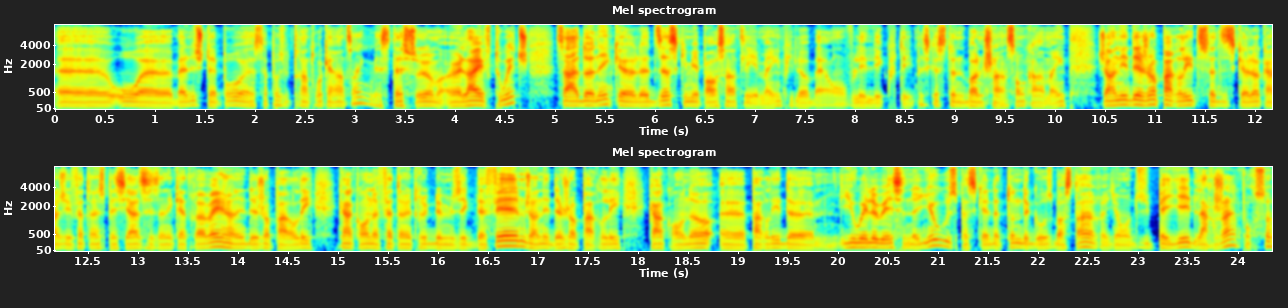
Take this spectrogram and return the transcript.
au, ben, j'étais pas, c'était pas sur le 3345, mais c'était sur un live Twitch. Ça a donné que le disque il m'est passé les mains, puis là, ben, on voulait l'écouter parce que c'est une bonne chanson quand même. J'en ai déjà parlé de ce disque-là quand j'ai fait un spécial ces années 80. J'en ai déjà parlé quand on a fait un truc de musique de film. J'en ai déjà parlé quand on a euh, parlé de Huey Lewis and the News parce que la tune de Ghostbusters, ils ont dû payer de l'argent pour ça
